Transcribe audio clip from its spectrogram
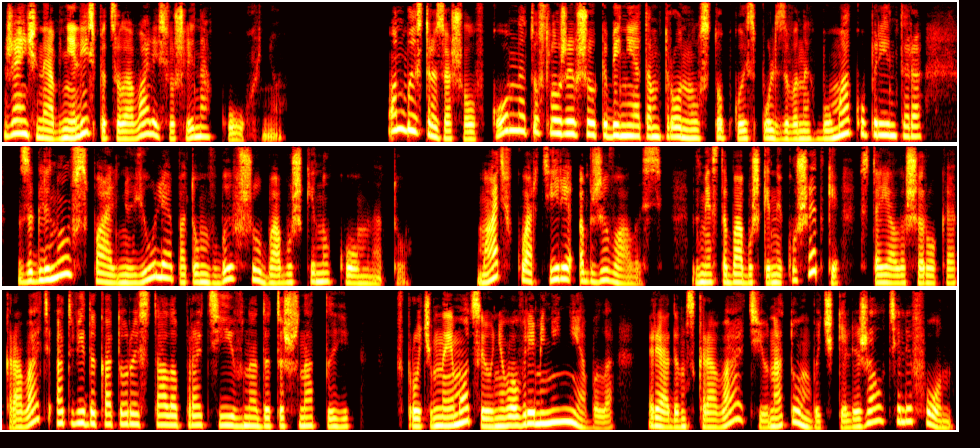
Женщины обнялись, поцеловались, ушли на кухню. Он быстро зашел в комнату, служившую кабинетом, тронул стопку использованных бумаг у принтера, заглянул в спальню Юлия, потом в бывшую бабушкину комнату. Мать в квартире обживалась. Вместо бабушкиной кушетки стояла широкая кровать, от вида которой стало противно до тошноты. Впрочем, на эмоции у него времени не было. Рядом с кроватью на тумбочке лежал телефон.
